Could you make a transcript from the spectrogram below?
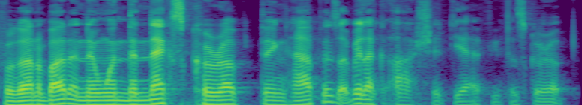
forgotten about it, and then when the next corrupt thing happens, I'd be like, ah shit, yeah, FIFA's corrupt.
